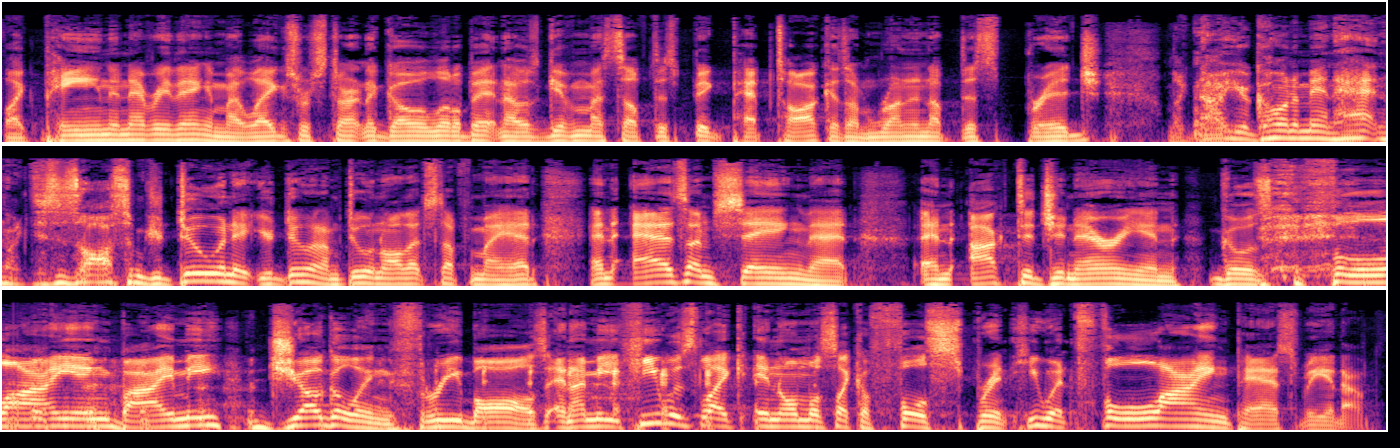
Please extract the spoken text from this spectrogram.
like pain and everything, and my legs were starting to go a little bit. And I was giving myself this big pep talk as I'm running up this bridge. I'm like, "No, you're going to Manhattan. Like this is awesome. You're doing it. You're doing. it." I'm doing all that stuff in my head." And as I'm saying that, an octogenarian goes flying by me, juggling three balls. And I mean, he was like in almost like a full sprint. He went flying past me, and I'm, like,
